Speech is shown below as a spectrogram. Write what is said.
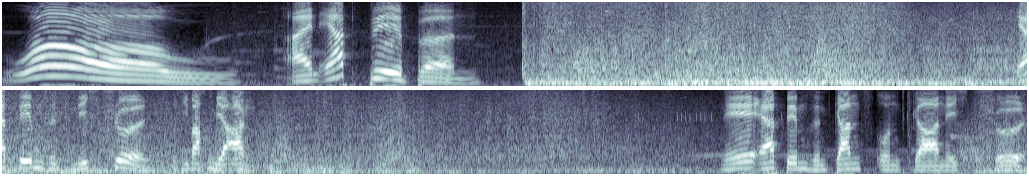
Wow. Ein Erdbeben. Erdbeben sind nicht schön und die machen mir Angst. Nee, Erdbeben sind ganz und gar nicht schön.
